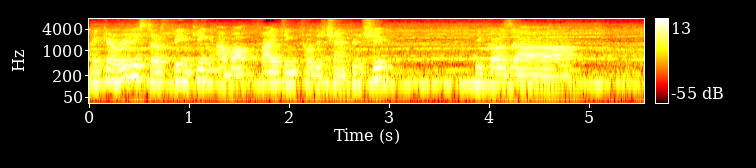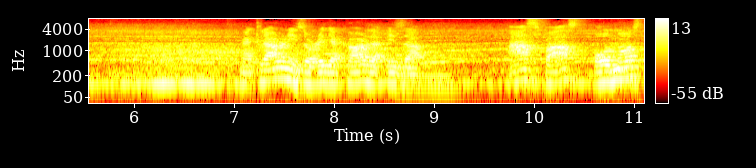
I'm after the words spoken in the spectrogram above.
I can really start thinking about fighting for the championship because uh, McLaren is already a car that is uh, as fast almost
